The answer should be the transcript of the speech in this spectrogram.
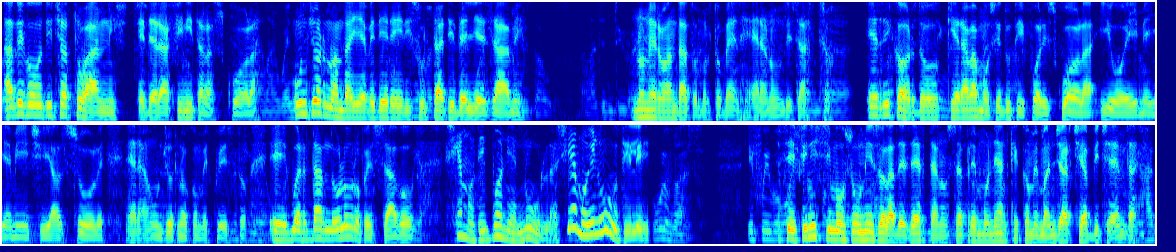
Avevo 18 anni ed era finita la scuola. Un giorno andai a vedere i risultati degli esami. Non ero andato molto bene, erano un disastro. E ricordo che eravamo seduti fuori scuola, io e i miei amici, al sole. Era un giorno come questo. E guardando loro pensavo, siamo dei buoni a nulla, siamo inutili. Se finissimo su un'isola deserta non sapremmo neanche come mangiarci a vicenda.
